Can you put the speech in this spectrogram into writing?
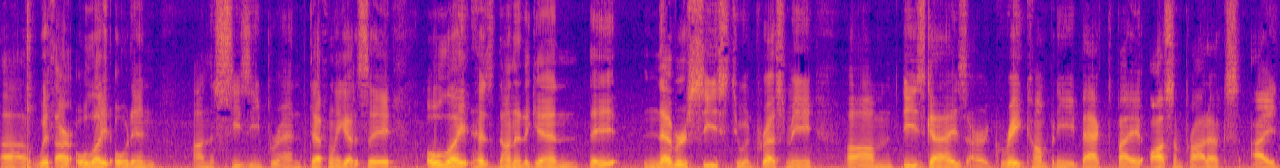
uh, with our Olight Odin on the CZ Bren Definitely got to say, Olight has done it again. They never cease to impress me. Um, these guys are a great company, backed by awesome products. I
